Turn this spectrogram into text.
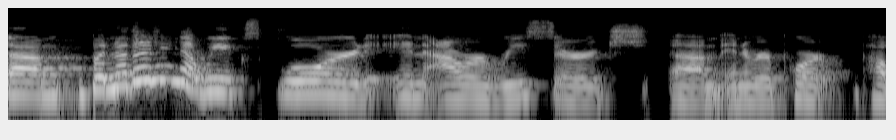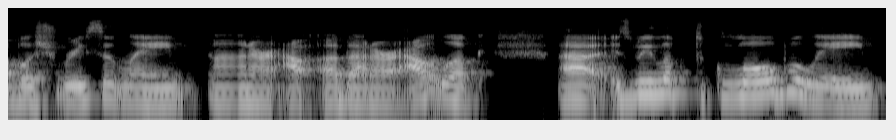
Um, but another thing that we explored in our research um, in a report published recently on our about our outlook uh, is we looked globally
